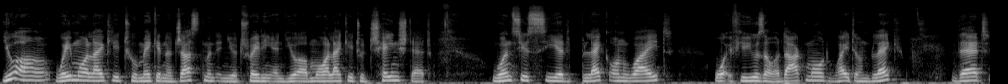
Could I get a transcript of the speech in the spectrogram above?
you are way more likely to make an adjustment in your trading and you are more likely to change that. Once you see it black on white, or if you use our dark mode, white on black, that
